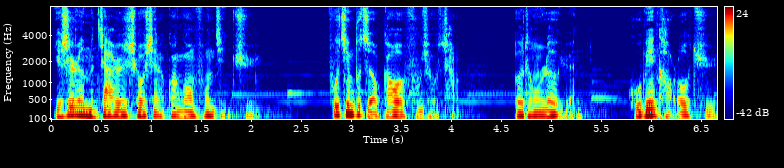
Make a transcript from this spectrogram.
也是人们假日休闲的观光风景区。附近不只有高尔夫球场、儿童乐园、湖边烤肉区，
